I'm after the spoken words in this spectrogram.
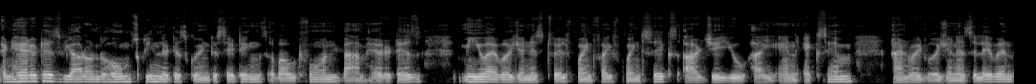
And here it is we are on the home screen. Let us go into settings about phone bam here it is. MIUI version is 12.5.6 RJUINXM Android version is 11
